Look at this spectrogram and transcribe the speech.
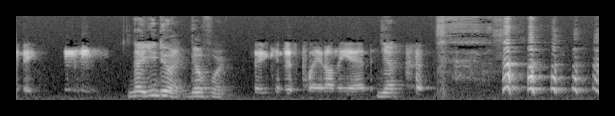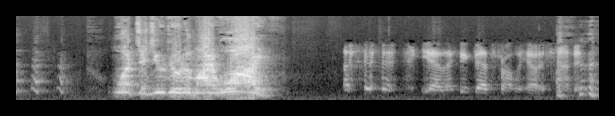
Andy. No, you do it. Go for it. So you can just play it on the end. Yep. What did you do to my wife? yeah, I think that's probably how it sounded.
